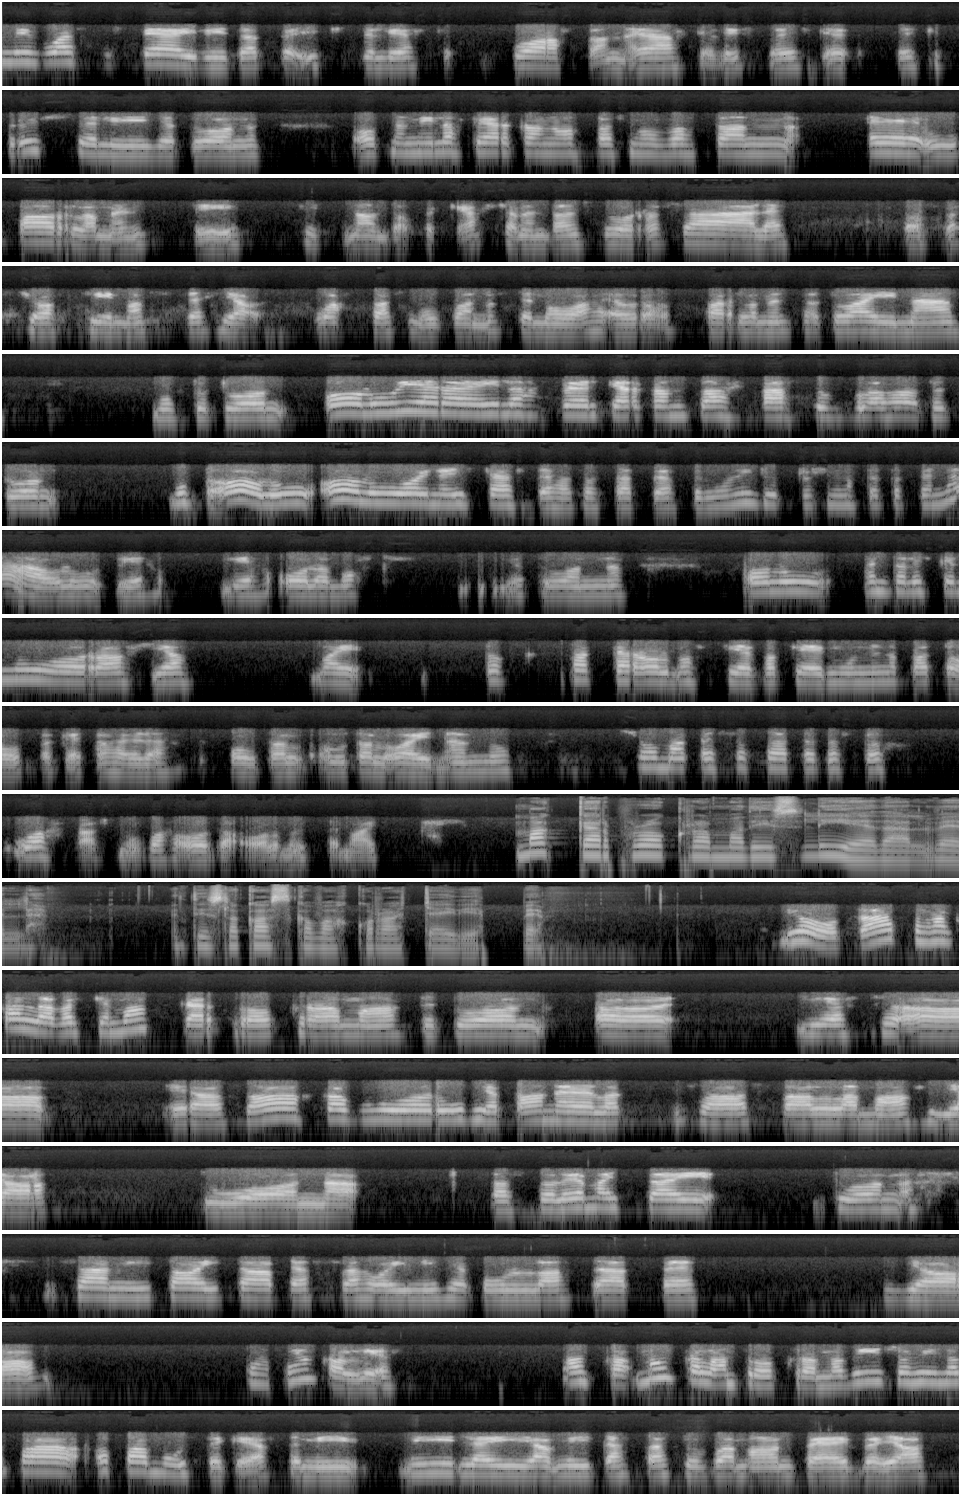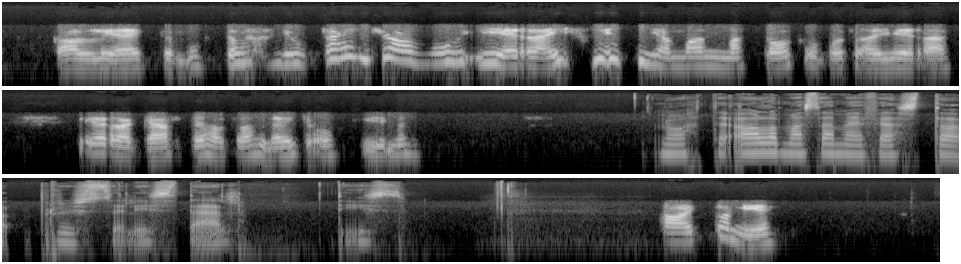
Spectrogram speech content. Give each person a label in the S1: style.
S1: niin vuosista päivitä, että ikteli ehkä kuahtan ähkelistä, ehkä, ehkä Brysseliin ja tuon, ootme millä kerkan ottais mun vastaan EU-parlamenttiin, sitten on totta kässämen tämän suora sääle, tuosta Joakimasta ja kuahtas mukana se mua europarlamenta tuaimää. Mutta tuon Oulu viereillä pelkärkan päästy vahvata tuon mutta Oulu, Oulu on ei kästehän saa että mun niin juttu sanoi, että nämä Oulu lieh, lieh olemasta. Ja tuon Oulu entäliske nuora ja vai takkar olmasta vaikka mun niin patoutta, ketä heillä outal aina. No, Soma tässä saattaa tästä uahkas mukaan outa olmista maittain.
S2: Makkar programmatis liedälvelle. Tisla kaskavahko ratjai dieppe.
S1: Joo, tässähän kalla vaikka makkar-programma, että tuon äh, mies äh, erä saahkavuoru ja paneella saastallama ja tuon, tästä oli maittain tuon sami taitaa tässä hoini ja kulla täppe ja on kallia. Mankkalan programma viisohin opa, opa muistekeästä mi, miille ja mitä tässä on päivä ja kallia, että mutta juuri joku iärä ja manna koko sai iärä, iärä käste hasa leitohkiimen.
S2: No, te Alma Sämefesta Brysselissä täällä. Tis.
S1: Aika niin.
